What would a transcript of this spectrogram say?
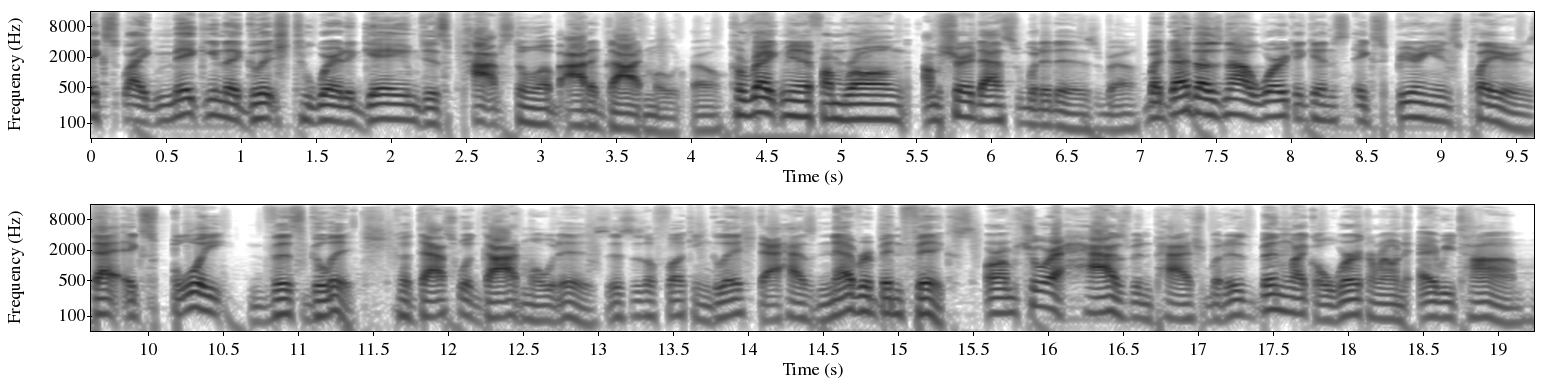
it's like making a glitch to where the game just pops them up out of God mode, bro. Correct me if I'm wrong. I'm sure that's what it is, bro. But that does not work against experienced players that exploit this glitch because that's what God mode is. This is a fucking glitch that has never been fixed or I'm sure it has been patched, but it's been like a workaround every time.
